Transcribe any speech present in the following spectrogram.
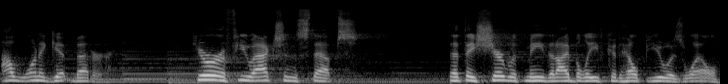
I want to get better. Here are a few action steps that they shared with me that I believe could help you as well.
